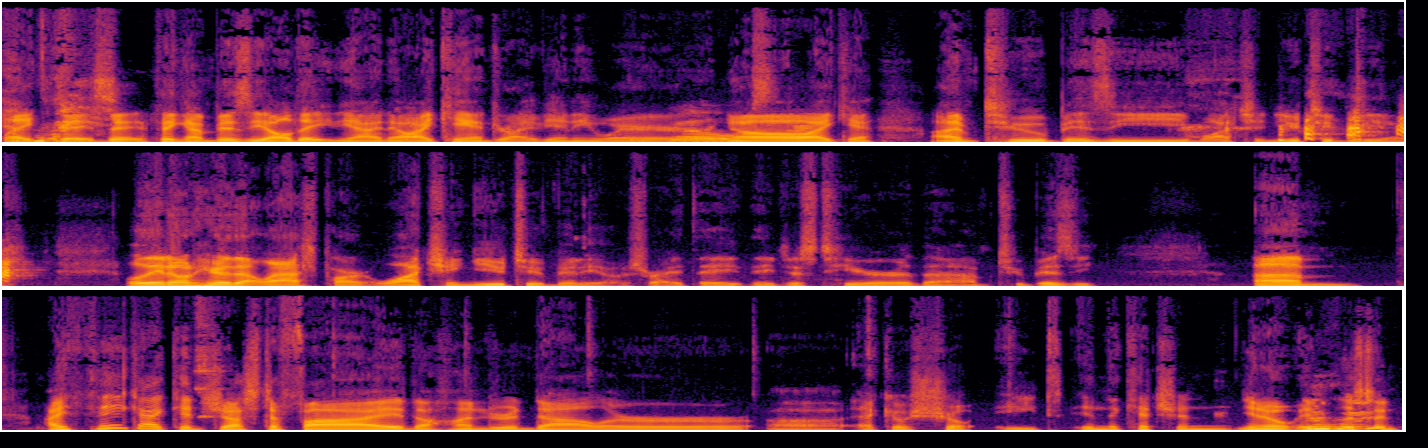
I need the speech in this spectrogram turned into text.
Like right. they, they, think I'm busy all day. Yeah, I know I can't drive anywhere. No, no I can't. I'm too busy watching YouTube videos. Well, they don't hear that last part, watching YouTube videos, right? They they just hear the I'm too busy. Um, I think I could justify the hundred dollar uh, Echo Show Eight in the kitchen. You know, and mm-hmm. listen,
